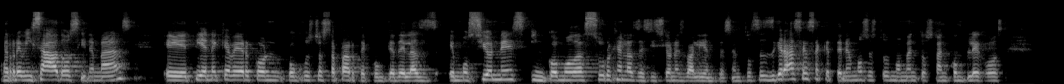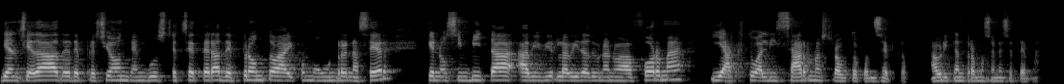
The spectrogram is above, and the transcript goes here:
revisados y demás, eh, tiene que ver con, con, justo esta parte, con que de las emociones incómodas surgen las decisiones valientes. Entonces, gracias a que tenemos estos momentos tan complejos de ansiedad, de depresión, de angustia, etcétera, de pronto hay como un renacer que nos invita a vivir la vida de una nueva forma y a actualizar nuestro autoconcepto. Ahorita entramos en ese tema.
